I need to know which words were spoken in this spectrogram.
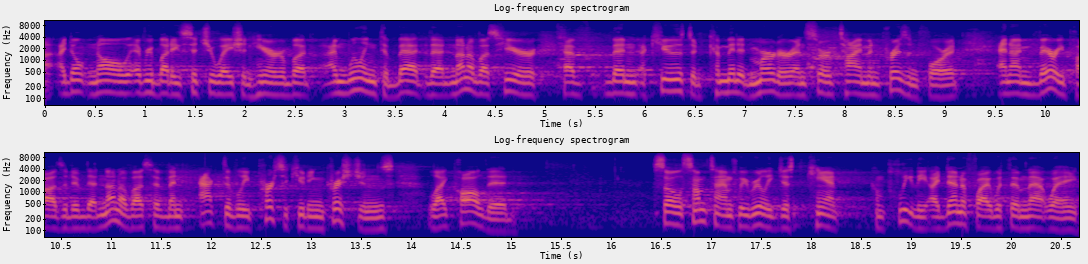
I don't know everybody's situation here, but I'm willing to bet that none of us here have been accused and committed murder and served time in prison for it. And I'm very positive that none of us have been actively persecuting Christians like Paul did. So sometimes we really just can't completely identify with them that way.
